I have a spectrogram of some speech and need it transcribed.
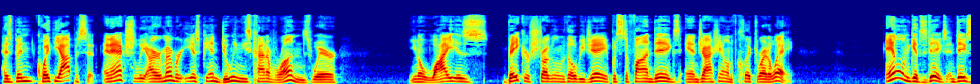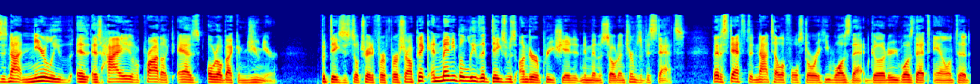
has been quite the opposite. And actually, I remember ESPN doing these kind of runs where, you know, why is Baker struggling with OBJ, but Stefon Diggs and Josh Allen have clicked right away? Allen gets Diggs, and Diggs is not nearly as, as high of a product as Odell Beckham Jr but Diggs is still traded for a first round pick. And many believe that Diggs was underappreciated in Minnesota in terms of his stats. That his stats did not tell a full story. He was that good or he was that talented,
